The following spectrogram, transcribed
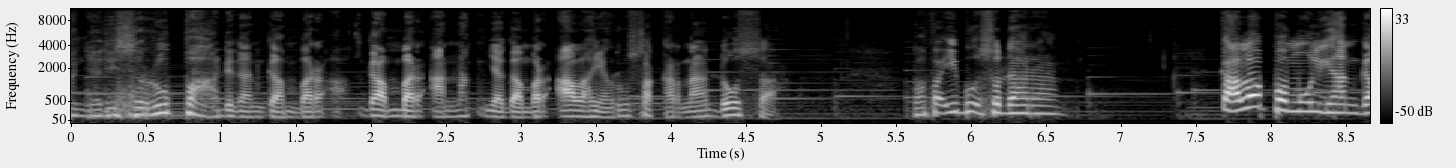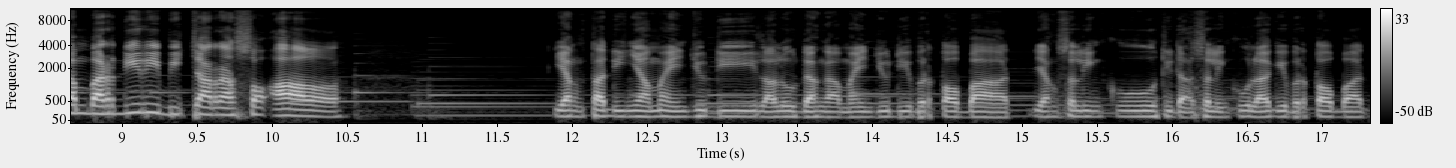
menjadi serupa dengan gambar gambar anaknya, gambar Allah yang rusak karena dosa. Bapak, Ibu, Saudara, kalau pemulihan gambar diri bicara soal yang tadinya main judi lalu udah nggak main judi bertobat, yang selingkuh tidak selingkuh lagi bertobat,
